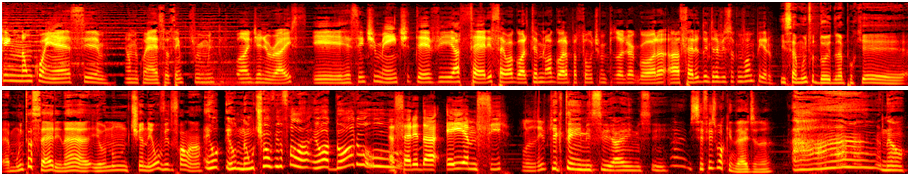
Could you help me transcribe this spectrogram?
Quem não conhece, não me conhece, eu sempre fui muito fã de Annie Rice. E recentemente teve a série, saiu agora, terminou agora, passou o último episódio agora, a série do Entrevista com o Vampiro. Isso é muito doido, né? Porque é muita série, né? Eu não tinha nem ouvido falar. Eu, eu não tinha ouvido falar. Eu adoro o. É a série da AMC, inclusive. O que, que tem MC? A MC? É, você fez Walking Dead, né? Ah, não.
